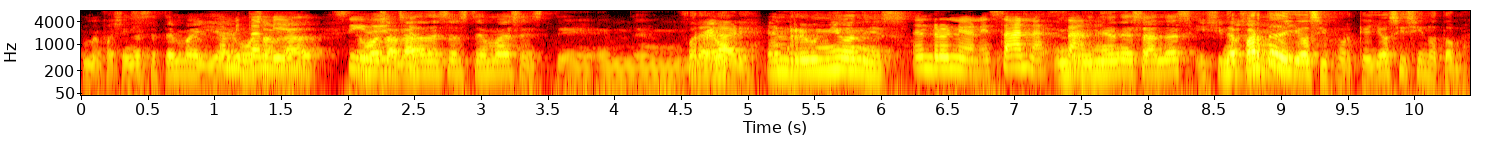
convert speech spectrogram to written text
me fascina este tema y ya hemos también, hablado sí, hemos de hablado hecho. de esos temas este en, en Fuera del reu- aire. en reuniones En reuniones, sanas, en sanas. reuniones sanas y si de no parte somos, de Yossi, porque Yossi sí no toma.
